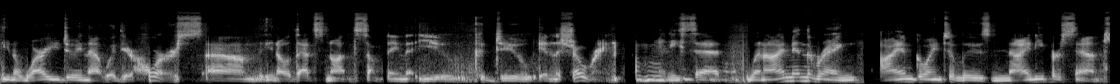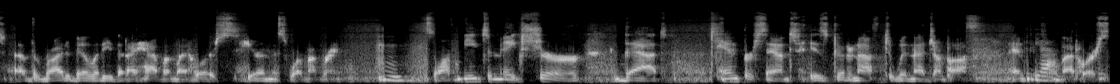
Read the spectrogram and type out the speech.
you know, why are you doing that with your horse? Um, you know, that's not something that you could do in the show ring. Mm-hmm. And he said, when I'm in the ring, I am going to lose 90% of the rideability that I have on my horse here in this warm up ring. Mm. So I need to make sure that 10% is good enough to win that jump off and control yeah. that horse,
